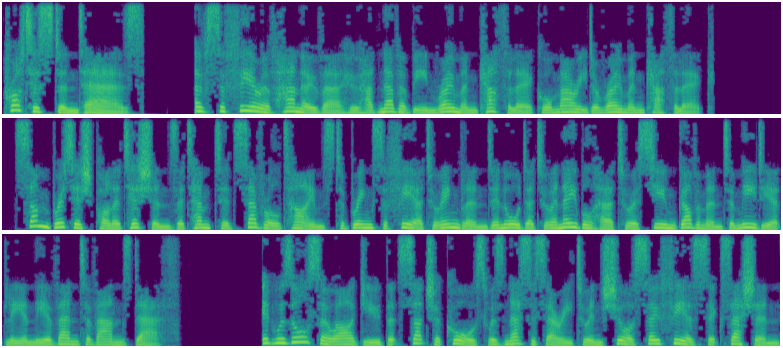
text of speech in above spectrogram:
«Protestant heirs» of Sophia of Hanover who had never been Roman Catholic or married a Roman Catholic. Some British politicians attempted several times to bring Sophia to England in order to enable her to assume government immediately in the event of Anne's death. It was also argued that such a course was necessary to ensure Sophia's succession,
